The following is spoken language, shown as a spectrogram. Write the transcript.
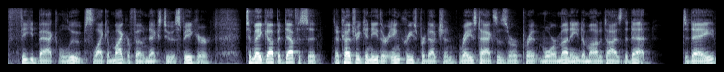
feedback loops like a microphone next to a speaker. To make up a deficit, a country can either increase production, raise taxes, or print more money to monetize the debt. Today,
